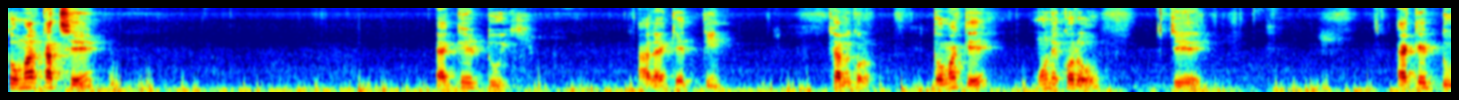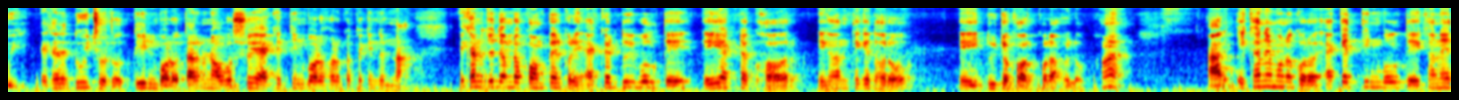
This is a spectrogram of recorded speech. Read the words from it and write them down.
তোমার কাছে একের দুই আর একের তিন। খেয়াল করো। তোমাকে মনে করো যে একের দুই। এখানে দুই ছোট, তিন বড়। তার মানে অবশ্যই একের তিন বড় হওয়ার কথা কিন্তু না। এখানে যদি আমরা কম্পেয়ার করি, একের দুই বলতে এই একটা ঘর, এখান থেকে ধরো এই দুইটা ঘর করা হলো হ্যাঁ? আর এখানে মনে করো একের তিন বলতে এখানে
